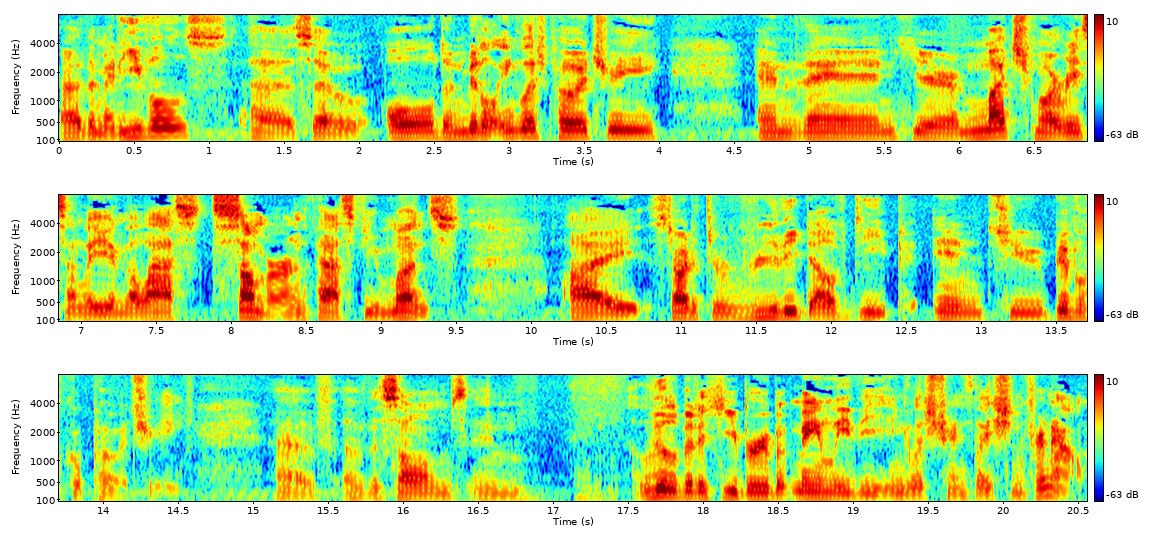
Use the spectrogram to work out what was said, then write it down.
uh, the medievals, uh, so Old and Middle English poetry, and then here much more recently, in the last summer, in the past few months, I started to really delve deep into biblical poetry of, of the Psalms and, and a little bit of Hebrew, but mainly the English translation for now.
